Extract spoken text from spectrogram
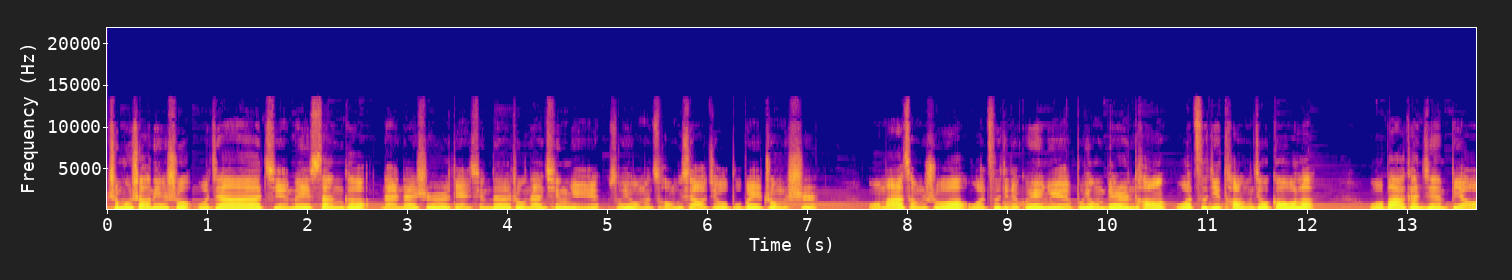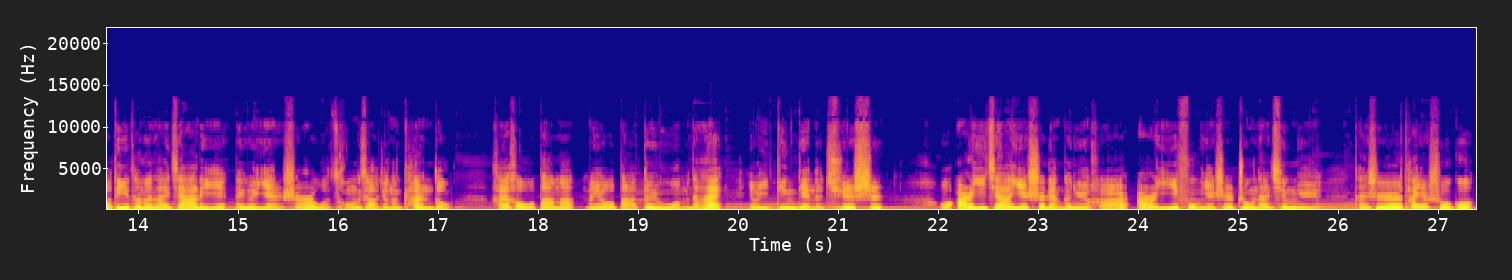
迟暮少年说：“我家姐妹三个，奶奶是典型的重男轻女，所以我们从小就不被重视。我妈曾说，我自己的闺女不用别人疼，我自己疼就够了。我爸看见表弟他们来家里，那个眼神儿，我从小就能看懂。还好我爸妈没有把对我们的爱有一丁点的缺失。我二姨家也是两个女孩，二姨父也是重男轻女，但是他也说过，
